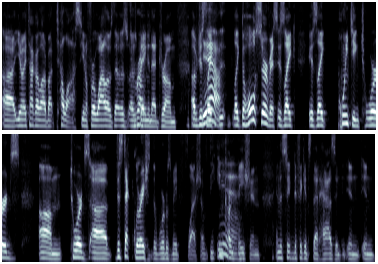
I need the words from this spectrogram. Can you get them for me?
uh, you know, I talk a lot about telos. You know, for a while I was that was I was Right. banging that drum of just Yeah. like the, like the whole service is like is like pointing towards um towards uh this declaration the word was made flesh of the Yeah. incarnation and the significance that has in in in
